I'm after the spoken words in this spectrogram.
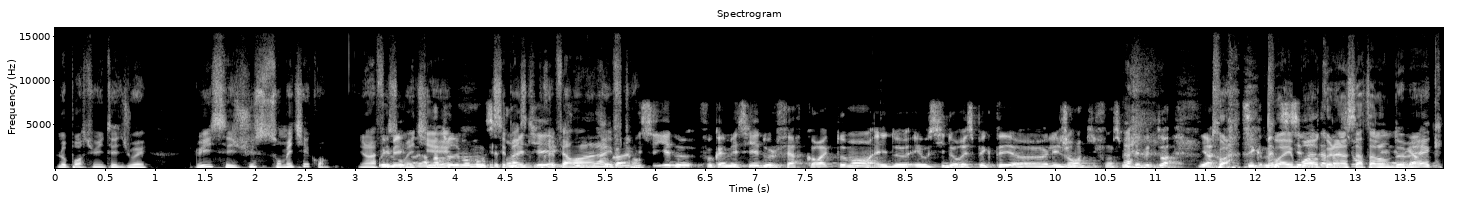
l'opportunité de jouer. Lui, c'est juste son métier quoi. Il a fait son métier. À partir du moment où c'est son métier, il faut, quand même essayer de, faut quand même essayer de le faire correctement et de, et aussi de respecter euh, les gens qui font ce métier avec toi. toi, toi et moi, on connaît un certain nombre de mecs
